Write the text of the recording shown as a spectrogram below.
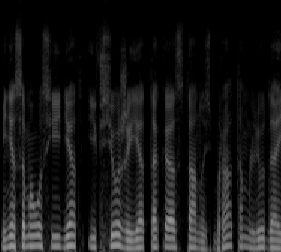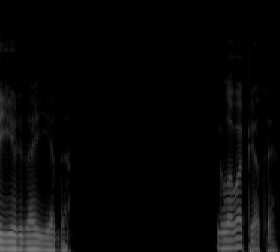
Меня самого съедят, и все же я так и останусь братом людоеда. Глава пятая.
